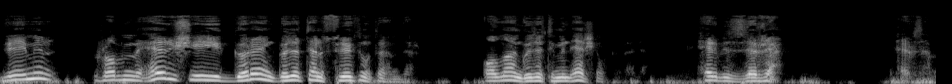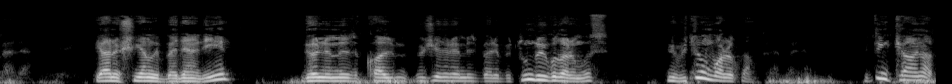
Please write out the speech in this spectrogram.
Müheymin Rabbim her şeyi gören, gözeten sürekli muhtemelen Allah'ın gözetiminde her şey muhtemelen. Her bir zerre. Her zaman böyle. Yani şu yalnız beden değil, gönlümüz, kalbimiz, hücrelerimiz böyle bütün duygularımız ve bütün varlıklar böyle. Bütün kainat.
